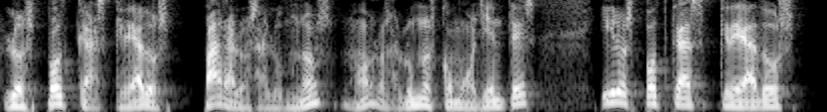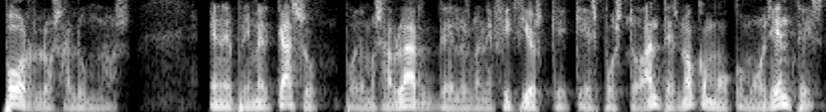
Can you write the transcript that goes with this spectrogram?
Los podcasts creados para los alumnos, ¿no? Los alumnos como oyentes, y los podcasts creados por los alumnos. En el primer caso, podemos hablar de los beneficios que, he expuesto antes, ¿no? Como, oyentes.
